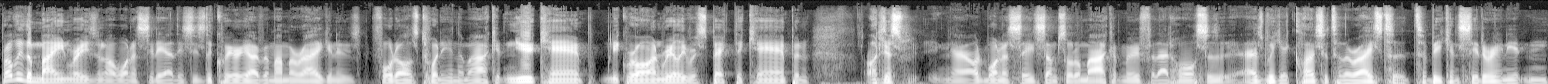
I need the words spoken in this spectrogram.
probably the main reason I want to sit out this is the query over Mamaragan, who's four dollars twenty in the market. New camp, Nick Ryan really respect the camp, and I just, you know, I'd want to see some sort of market move for that horse as, as we get closer to the race to, to be considering it. And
